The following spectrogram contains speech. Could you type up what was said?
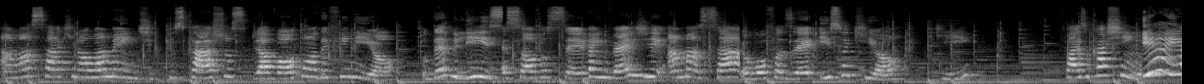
amassar aqui novamente. Que os cachos já voltam a definir, ó. O dedo liso é só você, ao invés de amassar, eu vou fazer isso aqui, ó. Aqui faz o cachinho. E aí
